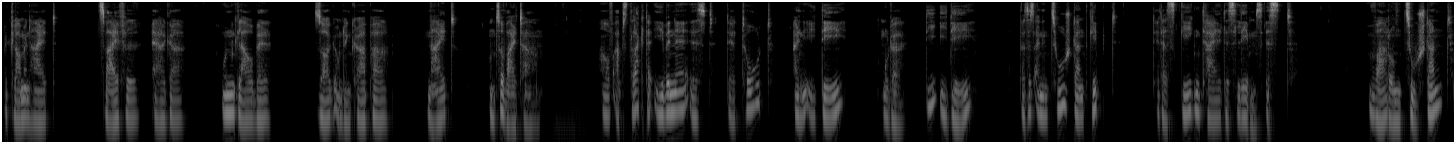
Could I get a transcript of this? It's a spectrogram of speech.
Beklommenheit, Zweifel, Ärger, Unglaube, Sorge um den Körper, Neid und so weiter. Auf abstrakter Ebene ist der Tod eine Idee oder die Idee, dass es einen Zustand gibt, der das Gegenteil des Lebens ist. Warum Zustand?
